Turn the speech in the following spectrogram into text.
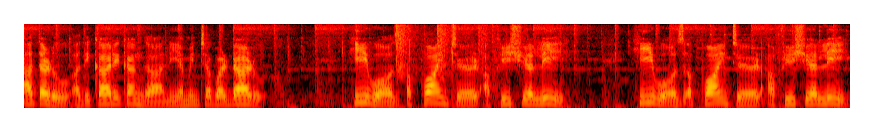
అతడు అధికారికంగా నియమించబడ్డాడు. He was appointed officially he was appointed officially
